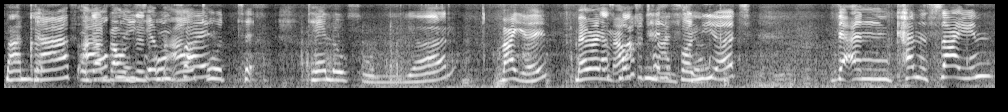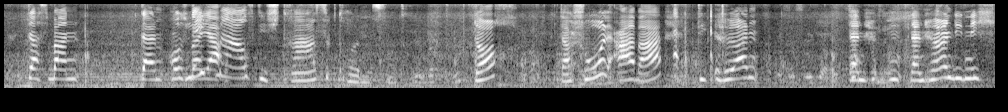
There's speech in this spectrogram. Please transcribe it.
Man darf auch nicht im Auto te telefonieren. Weil, wenn man das im Auto telefoniert, dann kann es sein, dass man, dann muss nicht man ja... mehr auf die Straße konzentriert. Doch, da schon, aber die hören, dann, dann hören die nicht,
